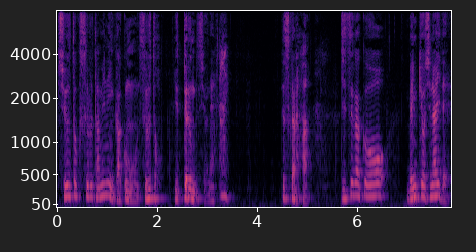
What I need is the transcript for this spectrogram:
習得するために学問をすると言ってるんですよね、はい、ですから実学を勉強しないで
